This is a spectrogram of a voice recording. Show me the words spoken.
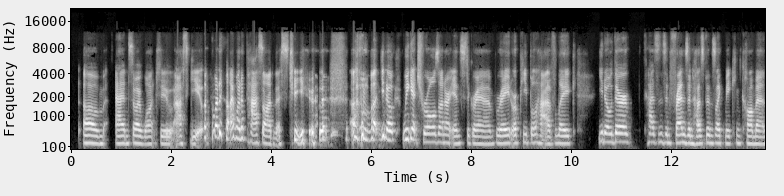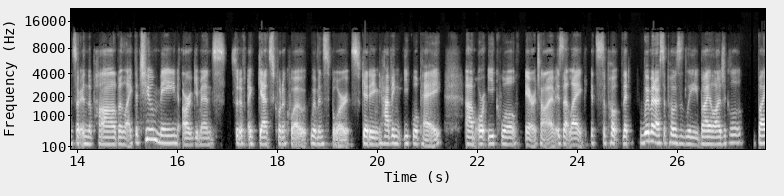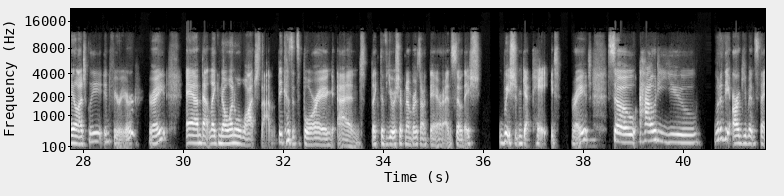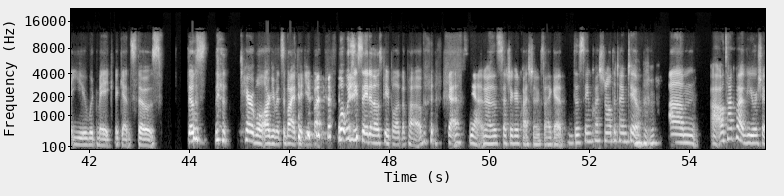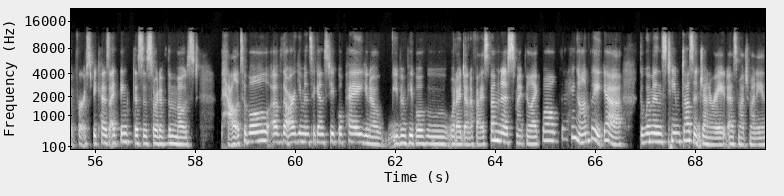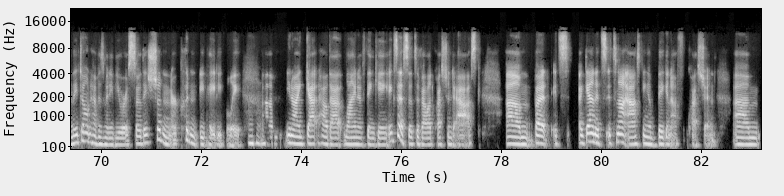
um, and so I want to ask you, I want to, I want to pass on this to you. um, but, you know, we get trolls on our Instagram, right? Or people have like, you know, their cousins and friends and husbands like making comments or in the pub. And like the two main arguments sort of against quote unquote women's sports getting having equal pay um, or equal airtime is that like it's supposed that women are supposedly biological biologically inferior right? And that like no one will watch them because it's boring and like the viewership numbers aren't there and so they sh- we shouldn't get paid right? Mm-hmm. so how do you what are the arguments that you would make against those those terrible arguments in my opinion but what would you say to those people at the pub? Yes. Yeah no that's such a good question because i get the same question all the time too. Mm-hmm. um i'll talk about viewership first because i think this is sort of the most palatable of the arguments against equal pay. You know, even people who would identify as feminists might be like, well, hang on, wait, yeah, the women's team doesn't generate as much money and they don't have as many viewers, so they shouldn't or couldn't be paid equally. Mm-hmm. Um, you know, I get how that line of thinking exists. It's a valid question to ask. Um, but it's again, it's it's not asking a big enough question. Um,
